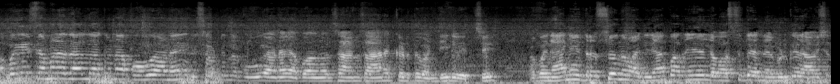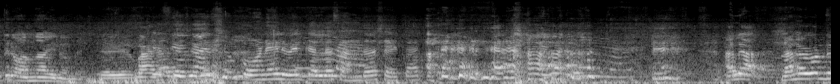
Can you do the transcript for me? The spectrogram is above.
അപ്പൊ നമ്മൾ എന്താ പോവുകയാണ് റിസോർട്ടിൽ നിന്ന് പോവുകയാണ് അപ്പൊ സാധനമൊക്കെ എടുത്ത് വണ്ടിയിൽ വെച്ച് അപ്പൊ ഞാൻ ഈ ഡ്രസ്സ് ഒന്ന് മാറ്റി. ഞാൻ പറഞ്ഞല്ലോ ഫസ്റ്റ് തന്നെ. ഇവിടുത്തെ ഒരു ആവശ്യത്തിന് വന്നായിരുന്നു അല്ല ഞങ്ങളെ കൊണ്ട്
